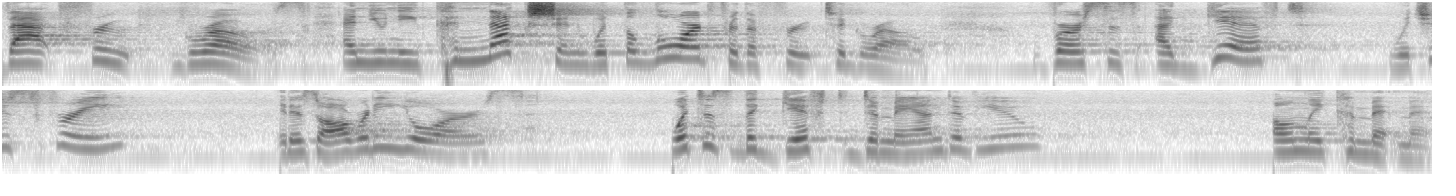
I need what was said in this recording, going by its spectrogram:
That fruit grows. And you need connection with the Lord for the fruit to grow versus a gift, which is free, it is already yours. What does the gift demand of you? Only commitment.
